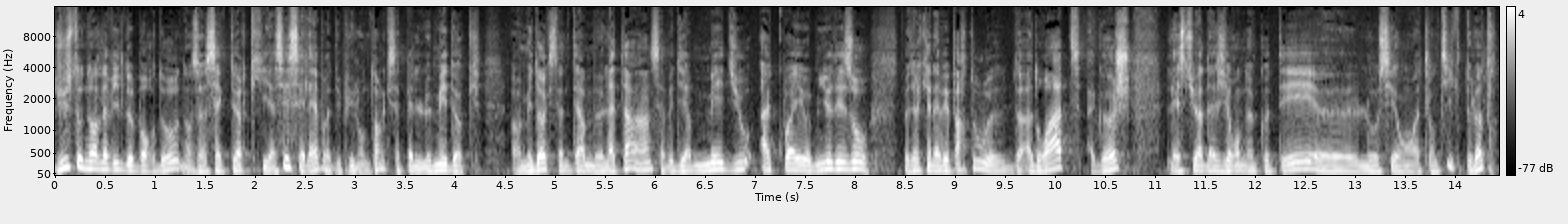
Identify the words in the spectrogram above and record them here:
Juste au nord de la ville de Bordeaux, dans un secteur qui est assez célèbre depuis longtemps, qui s'appelle le Médoc. Alors, Médoc, c'est un terme latin, hein, ça veut dire medio aquae, au milieu des eaux. Ça veut dire qu'il y en avait partout, euh, à droite, à gauche, l'estuaire de la Gironde d'un côté, euh, l'océan Atlantique de l'autre,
